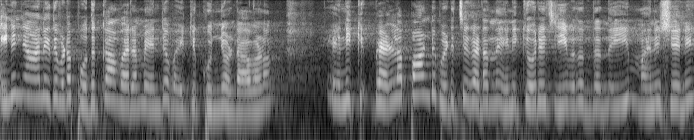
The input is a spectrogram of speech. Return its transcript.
ഇനി ഞാനിതിവിടെ പുതുക്കാൻ വരുമ്പോൾ എന്റെ വയറ്റിൽ കുഞ്ഞുണ്ടാവണം. എനിക്ക് വെള്ളപ്പാണ്ട് പിടിച്ച് കിടന്ന് എനിക്കൊരു ജീവിതം തന്ന ഈ മനുഷ്യന്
